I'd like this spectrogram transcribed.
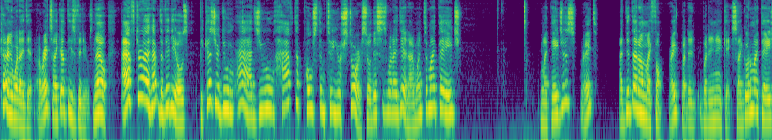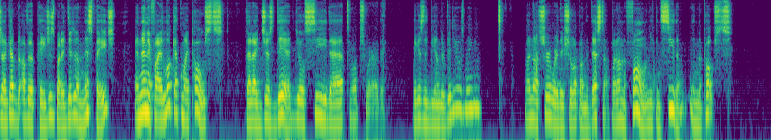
kind of what I did all right so I got these videos. Now after I have the videos because you're doing ads you will have to post them to your store. So this is what I did. I went to my page my pages right? I did that on my phone right? But it, but in any case I go to my page I got other pages but I did it on this page. And then if I look at my posts that I just did you'll see that whoops where are they? I guess they'd be under videos maybe I'm not sure where they show up on the desktop but on the phone you can see them in the posts.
